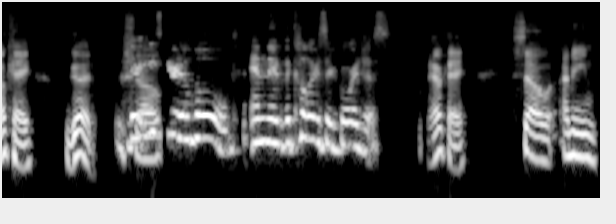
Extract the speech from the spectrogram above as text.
Okay, good. They're so, easier to hold, and the the colors are gorgeous. Okay, so I mean,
